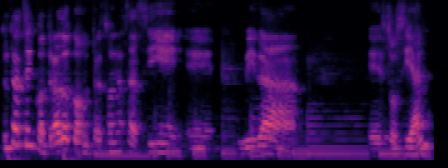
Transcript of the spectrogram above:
¿Tú te has encontrado con personas así en tu vida eh, social?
